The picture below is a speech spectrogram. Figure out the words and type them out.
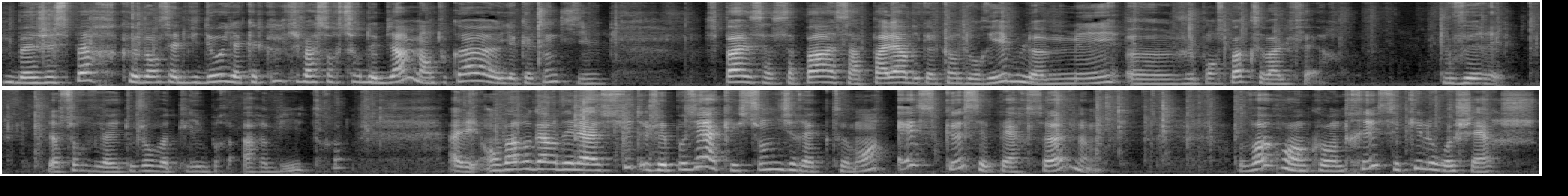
ben, j'espère que dans cette vidéo, il y a quelqu'un qui va sortir de bien, mais en tout cas, il y a quelqu'un qui, pas, ça n'a pas, ça pas l'air de quelqu'un d'horrible, mais euh, je pense pas que ça va le faire. Vous verrez. Bien sûr, vous avez toujours votre libre arbitre. Allez, on va regarder la suite. Je vais poser la question directement. Est-ce que ces personnes vont rencontrer ce qu'ils recherchent?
